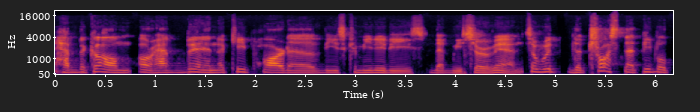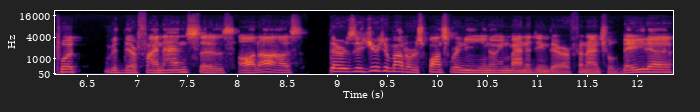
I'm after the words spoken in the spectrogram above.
have become or have been a key part of these communities that we serve in. So with the trust that people put with their finances on us, there's a huge amount of responsibility, you know, in managing their financial data,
